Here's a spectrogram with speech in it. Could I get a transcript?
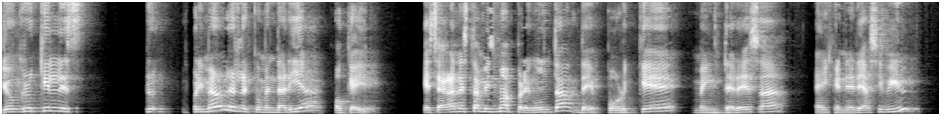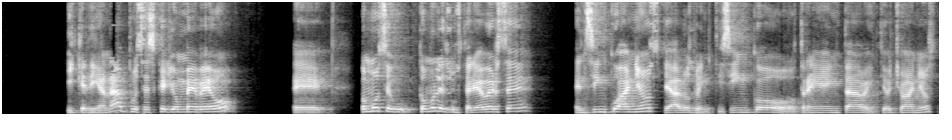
yo creo que les, pr- primero les recomendaría, ok, que se hagan esta misma pregunta de por qué me interesa la ingeniería civil y que digan, ah, pues es que yo me veo, eh, ¿cómo, se- ¿cómo les gustaría verse en cinco años, ya a los 25 o 30, 28 años?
